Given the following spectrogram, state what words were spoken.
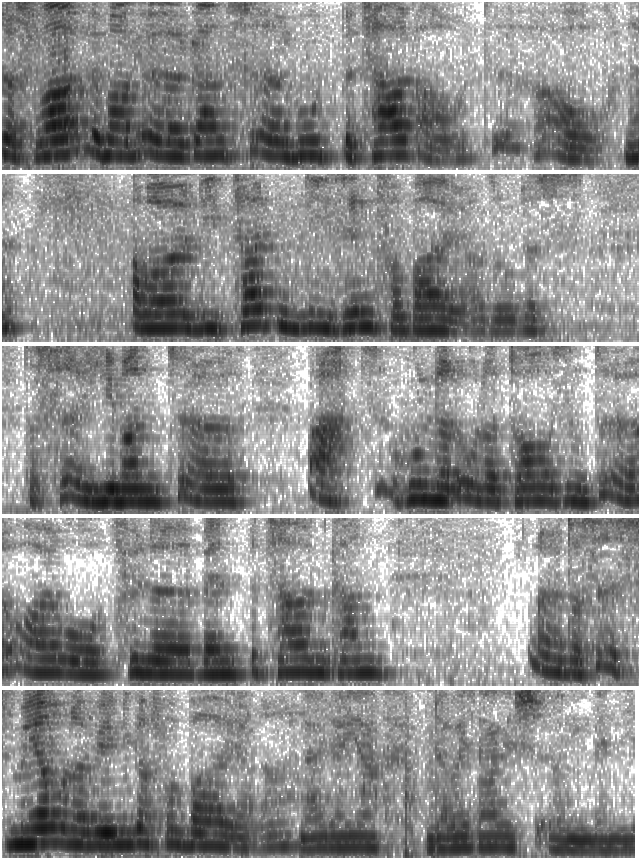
Das war immer äh, ganz äh, gut bezahlt auch, auch ne? Aber die Zeiten, die sind vorbei. Also dass, dass äh, jemand äh, 800 oder 1000 äh, Euro für eine Band bezahlen kann, äh, das ist mehr oder weniger vorbei. Ne? Leider ja. Und dabei sage ich, ähm, wenn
